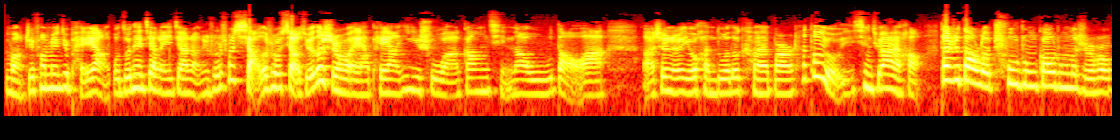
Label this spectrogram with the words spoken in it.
往这方面去培养。我昨天见了一家长就说，说小的时候小学的时候，哎呀，培养艺术啊、钢琴啊、舞蹈啊，啊，甚至有很多的课外班，他都有兴趣爱好。但是到了初中、高中的时候，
